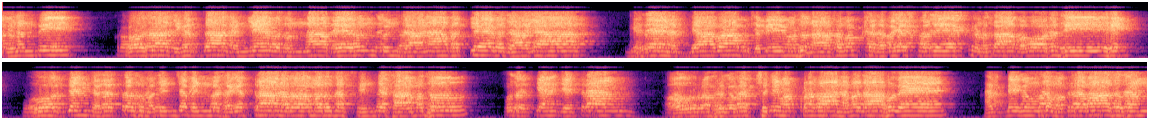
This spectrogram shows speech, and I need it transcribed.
जुनन्ति। क्रोशातिगर्ता गण्येव तुन्नापेरुन्तुञ्जानापत्येव जाया यतेनद्या वा पृथिवी मधुना समक्षरपयस्पदे कृणुतापवोषधीः ऊर्जम् च तत्र सुमतिम् च बिम्बस यत्रा नव मरुदस्मिन् यथा मधु। उदत्यम् चित्राम् और्वभृगवच्छुचिमप्रणवानमदाहुवे अग्निगुंसमुद्रवाससम्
